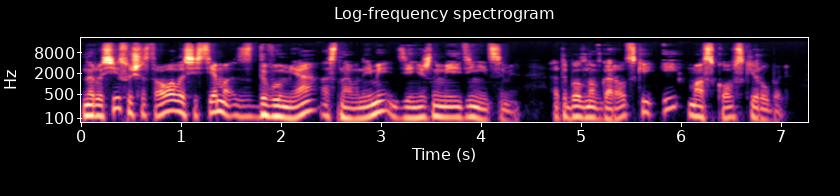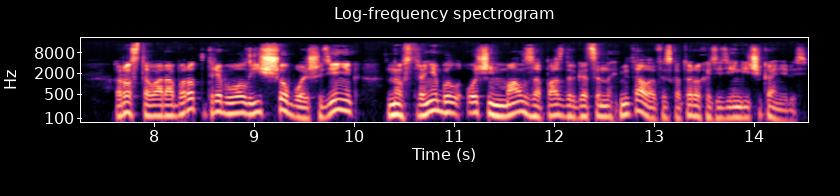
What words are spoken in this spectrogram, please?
на Руси существовала система с двумя основными денежными единицами. Это был новгородский и московский рубль. Рост товарооборота требовал еще больше денег, но в стране был очень мал запас драгоценных металлов, из которых эти деньги чеканились.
